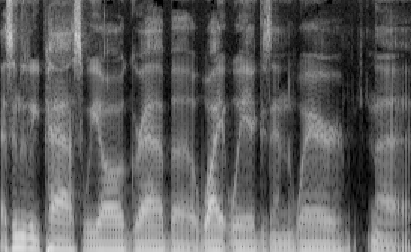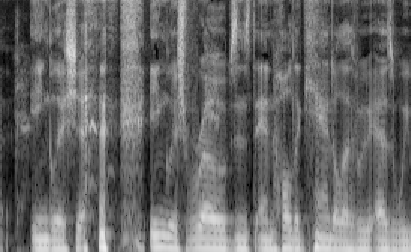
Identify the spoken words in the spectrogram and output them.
as soon as we pass, we all grab uh, white wigs and wear uh, English English robes and, and, hold a candle as we as we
